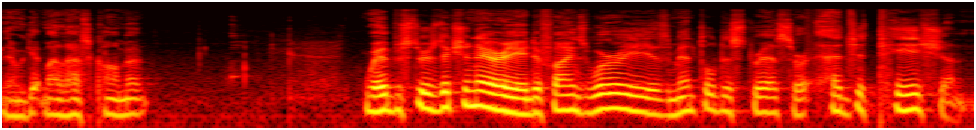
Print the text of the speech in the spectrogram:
Then we get my last comment. Webster's dictionary defines worry as mental distress or agitation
